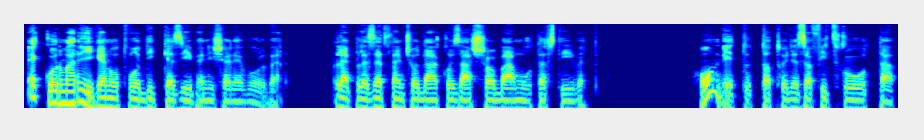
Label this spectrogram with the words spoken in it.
Ekkor már régen ott volt Dick kezében is a revolver. Leplezetlen csodálkozással bámulta Steve-et. Honnét tudtad, hogy ez a fickó ott áll?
